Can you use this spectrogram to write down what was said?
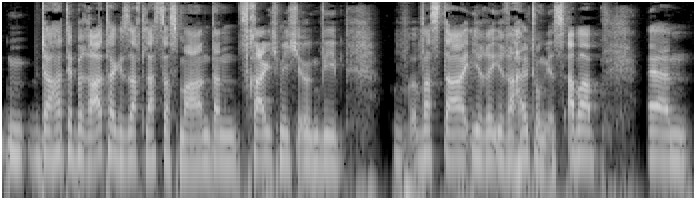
da hat der Berater gesagt, lass das mal. Und dann frage ich mich irgendwie, was da ihre, ihre Haltung ist. Aber ähm,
